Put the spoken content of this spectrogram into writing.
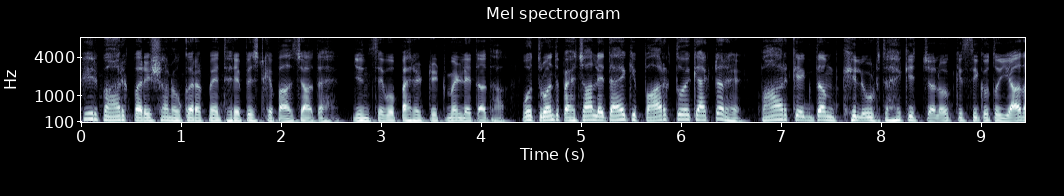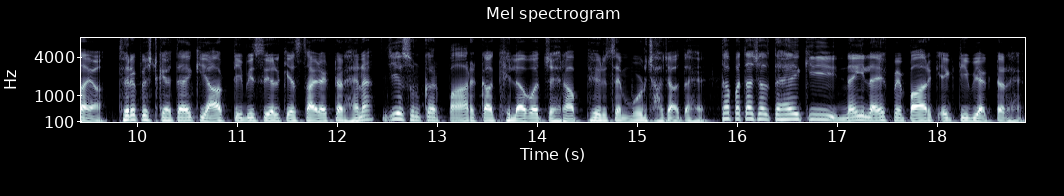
फिर पार्क परेशान होकर अपने थेरेपिस्ट के पास जाता है, जिनसे वो पहले ट्रीटमेंट लेता था। वो तुरंत पहचान लेता है कि पार्क तो एक एक्टर है। पार्क एकदम खिल उठता है कि चलो, किसी को तो याद आया। थेरेपिस्ट कहता है कि आप टीवी सीरियल के साइड एक्टर है ना? ये सुनकर पार्क का खिला हुआ चेहरा फिर से मुरझा जाता है। तब पता चलता है कि नई लाइफ में पार्क एक टीवी एक्टर है।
